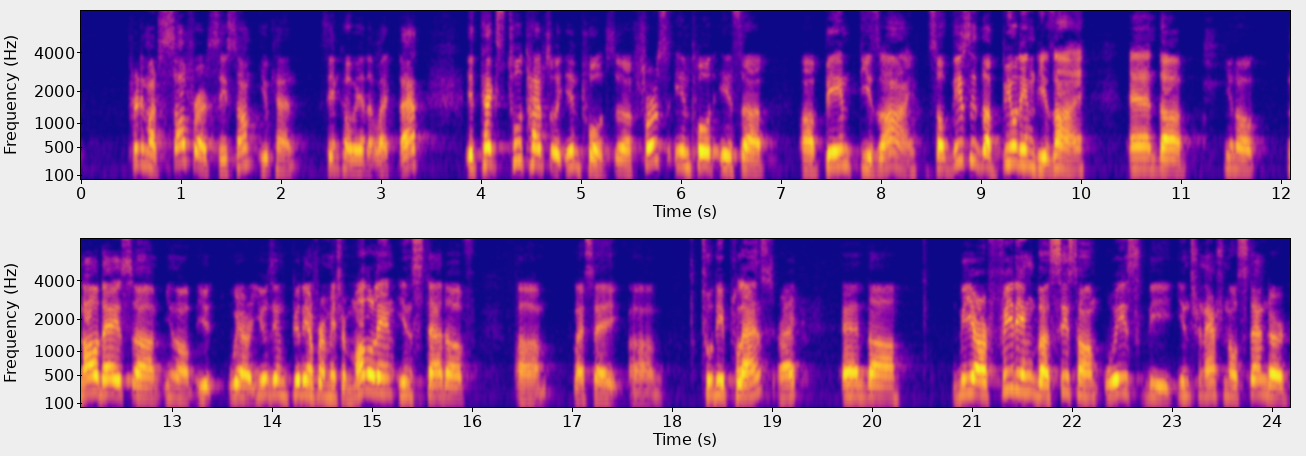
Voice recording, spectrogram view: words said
pretty much software system. You can think of it like that. It takes two types of inputs. The first input is a, a BIM design. So this is the building design. And, uh, you know, nowadays, um, you know, we are using building information modeling instead of, um, let's say, 2D um, plans, right? And uh, we are feeding the system with the international standard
